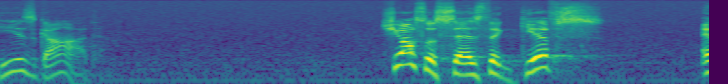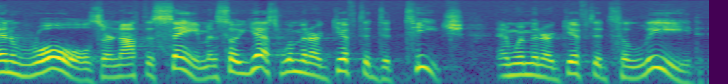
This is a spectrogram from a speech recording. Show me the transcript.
He is God. She also says that gifts and roles are not the same. And so, yes, women are gifted to teach and women are gifted to lead,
